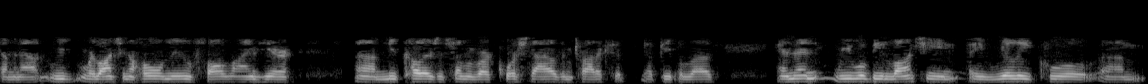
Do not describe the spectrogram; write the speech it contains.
coming out. we we're launching a whole new fall line here, um, new colors of some of our core styles and products that, that people love. And then we will be launching a really cool um,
